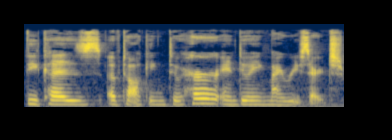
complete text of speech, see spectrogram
because of talking to her and doing my research.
